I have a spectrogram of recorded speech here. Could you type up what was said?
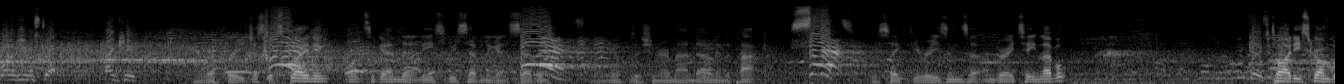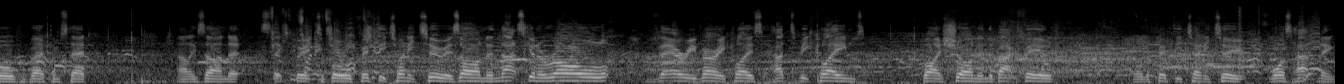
One of you must drop. Thank you. The referee just explaining once again that it needs to be seven against seven. And the opposition are a man down in the pack Set. for safety reasons at under 18 level. Good. Tidy scrum ball for Berkhamsted. Alexander sticks boot to ball. 50-22 is on, and that's going to roll very, very close. It had to be claimed by Sean in the backfield. Well, the 50-22 was happening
